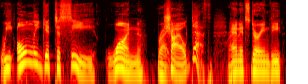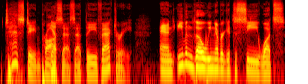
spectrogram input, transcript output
We only get to see one Right. child death, Right. and it's during the testing process at the factory. And even though we never get to see what's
